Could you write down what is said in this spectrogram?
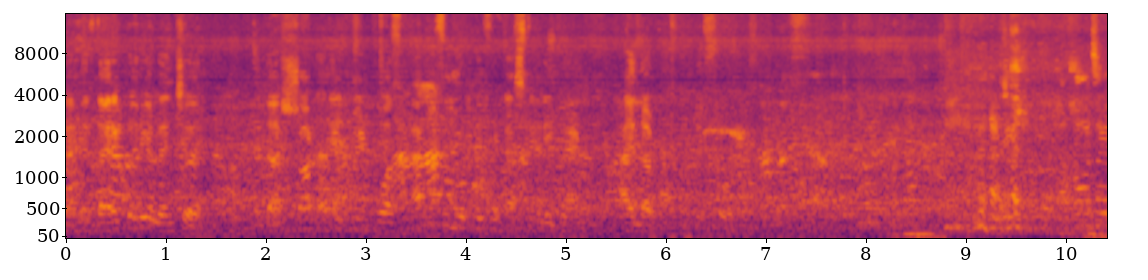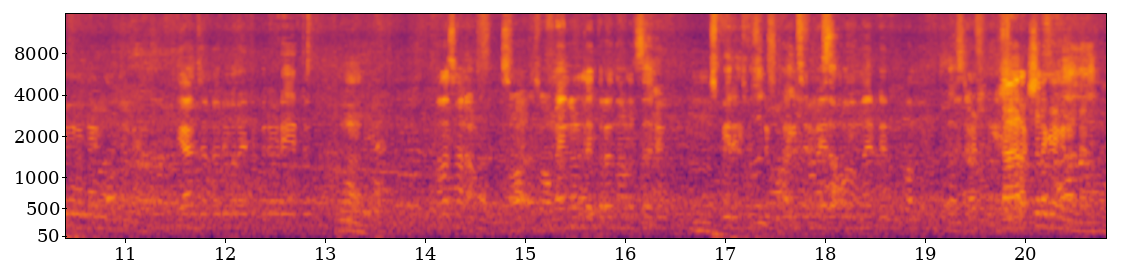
and his directorial venture. The short arrangement was absolutely fantastically planned. I loved this film. Performance Dhyanchand ഒരു വെറൈറ്റി പരിപാടി ഏറ്റവും നല്ല സാധനമാണ് സോമയങ്ങളുടെ ഇത്രയും നാളത്തെ ഒരു എക്സ്പീരിയൻസ് വെച്ചിട്ട് സിനിമ ചെയ്തപ്പോൾ നന്നായിട്ട് വന്നു ഡയറക്ഷൻ ഒക്കെ എങ്ങനെ ഉണ്ടായിരുന്നു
